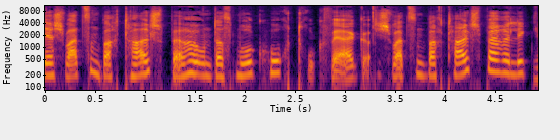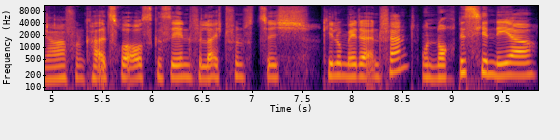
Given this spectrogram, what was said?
der Schwarzenbach-Talsperre und das Murg-Hochdruckwerke. Die Schwarzenbach-Talsperre liegt ja von Karlsruhe aus gesehen vielleicht 50 Kilometer entfernt und noch bisschen näher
